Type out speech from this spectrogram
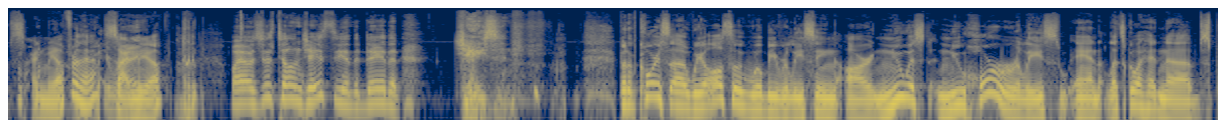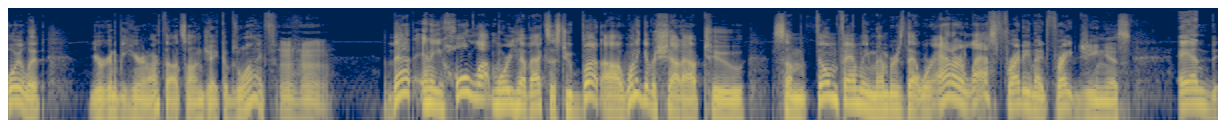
sign me up for that. Sign me up. Well, I was just telling Jason the other day that Jason. But of course, uh, we also will be releasing our newest new horror release, and let's go ahead and uh, spoil it. You're going to be hearing our thoughts on Jacob's wife. Mm-hmm. That and a whole lot more you have access to. But uh, I want to give a shout out to some film family members that were at our last Friday Night Fright Genius, and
